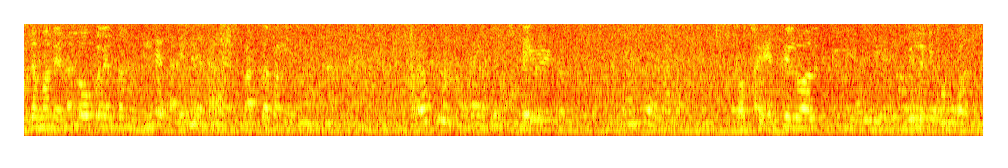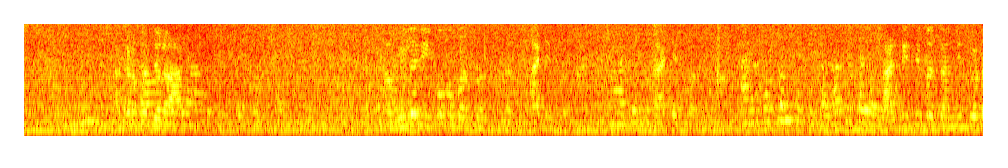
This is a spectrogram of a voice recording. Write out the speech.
ఇంతమంది ఎంత లోపల ఎంతమంది ఎన్సీఎల్ వాళ్ళకి వీళ్ళకి పంపాలి. అక్కడ మధ్యలో వీళ్ళని ఇంకొక బస్సు వస్తున్నారు ఆర్టీసీ బస్. అన్ని చోట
